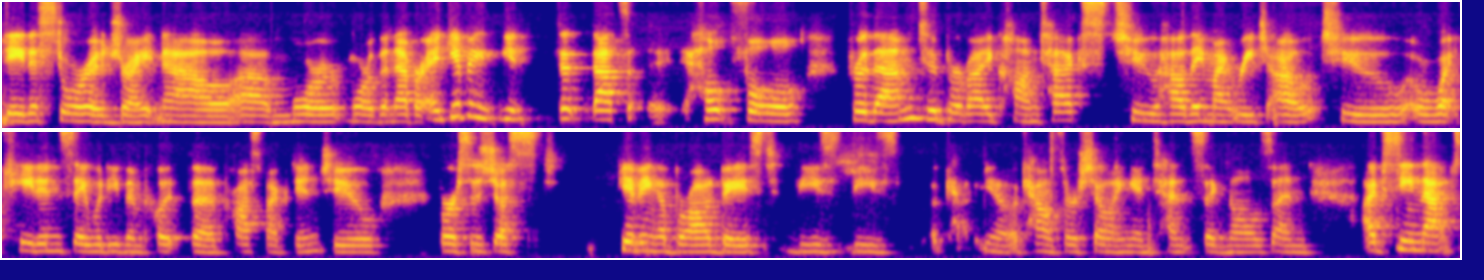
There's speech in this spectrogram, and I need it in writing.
data storage right now um, more more than ever. And giving you know, that's helpful for them to provide context to how they might reach out to or what cadence they would even put the prospect into versus just giving a broad based these these you know accounts are showing intent signals. And i've seen that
